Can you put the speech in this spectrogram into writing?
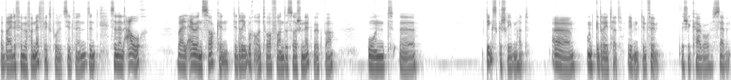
weil beide Filme von Netflix produziert werden, sind, sondern auch, weil Aaron Sorkin der Drehbuchautor von The Social Network war und äh, Dings geschrieben hat äh, und gedreht hat, eben den Film The Chicago Seven.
